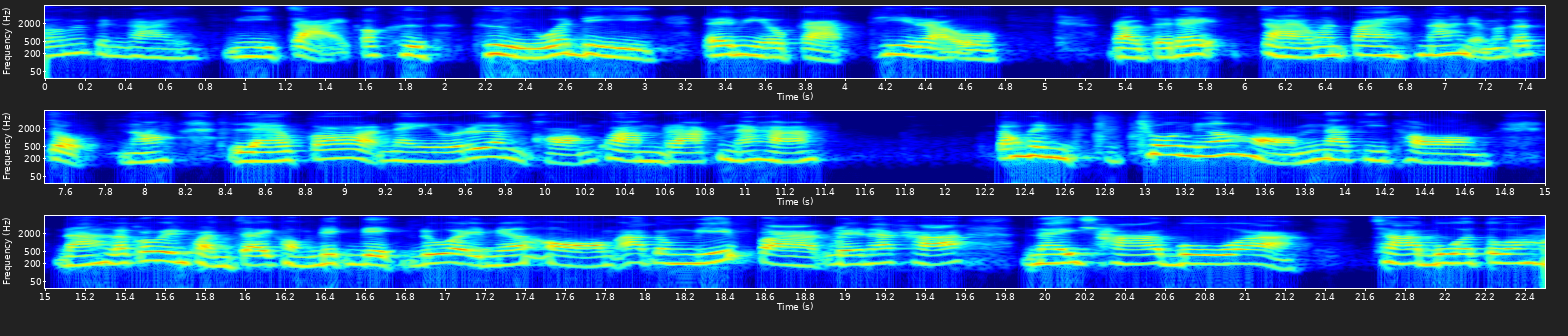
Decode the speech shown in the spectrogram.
ว่าไม่เป็นไร มีจ่ายก็คือถือว่าดี ได้มีโอกาสที่เราเราจะได้จ่ายมันไปนะ เดี๋ยวมันก็จบเนาะแล้วก็ในเรื่องของความรักนะคะ ต้องเป็นช่วงเนื้อหอมนาทีทองนะ แล้วก็เป็นขวัญใจของเด็กๆด้วยเนื้อหอมอะตรงนี้ฝากเลยนะคะ ในชาบัว ชาบัวตัวห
